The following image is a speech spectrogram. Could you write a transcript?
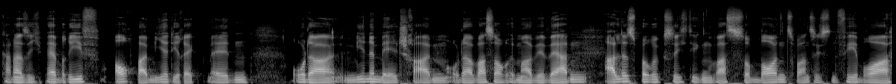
kann er sich per Brief auch bei mir direkt melden oder mir eine Mail schreiben oder was auch immer. Wir werden alles berücksichtigen, was zum 29. Februar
